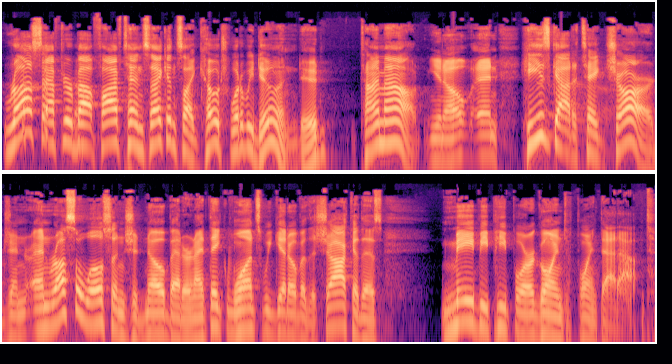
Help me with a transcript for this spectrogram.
Russ, after about five, ten seconds, like, Coach, what are we doing, dude? Time out, you know, and he's got to take charge. And, and Russell Wilson should know better. And I think once we get over the shock of this, maybe people are going to point that out.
